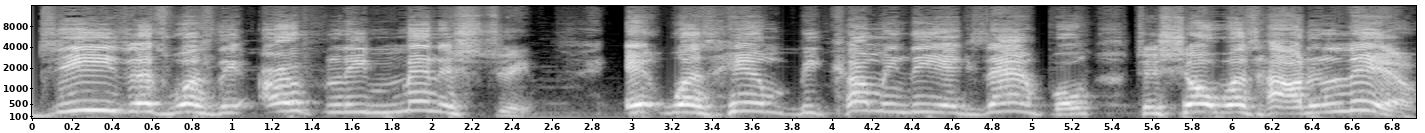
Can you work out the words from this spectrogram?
Jesus was the earthly ministry. It was him becoming the example to show us how to live.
